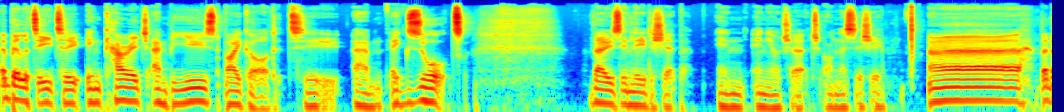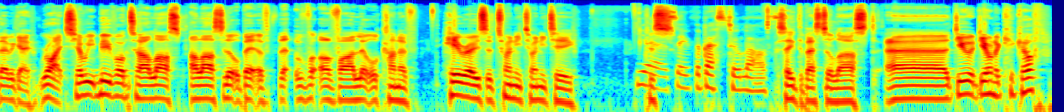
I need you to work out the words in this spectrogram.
ability to encourage and be used by God to um, exhort those in leadership in in your church on this issue. Uh, but there we go. Right, shall we move on to our last our last little bit of the, of, of our little kind of heroes of 2022? Yeah, save the best till last. Save the best till last. Uh, do you do you want to kick off?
